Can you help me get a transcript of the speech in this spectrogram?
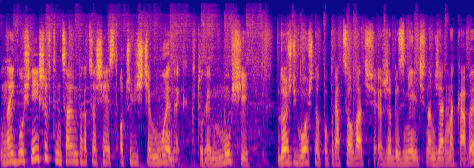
najgłośniejszy w tym całym procesie jest oczywiście młynek, który musi dość głośno popracować, żeby zmielić nam ziarna kawy,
